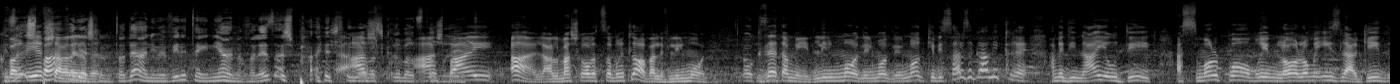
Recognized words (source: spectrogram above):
כבר איזה אי השפעה אפשר אבל לדבר. יש לנו? אתה יודע, אני מבין את העניין, אבל איזה השפעה יש לנו על מה שקורה בארצות הברית? ההשפעה היא, אה, על מה שקורה בארצות הברית לא, אבל ללמוד. אוקיי. זה תמיד, ללמוד, ללמוד, ללמוד, כי בישראל זה גם יקרה. המדינה היהודית, השמאל פה אומרים, לא, לא מעז להגיד,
